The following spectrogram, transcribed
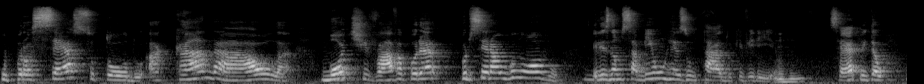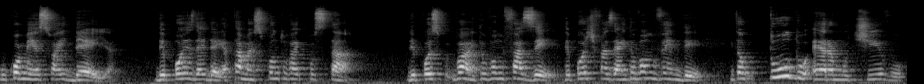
o processo todo, a cada aula, motivava por, por ser algo novo. Eles não sabiam o resultado que viria. Uhum. Certo? Então, o começo, a ideia. Depois da ideia, tá, mas quanto vai custar? Depois, bom, então vamos fazer. Depois de fazer, ah, então vamos vender. Então, tudo era motivo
